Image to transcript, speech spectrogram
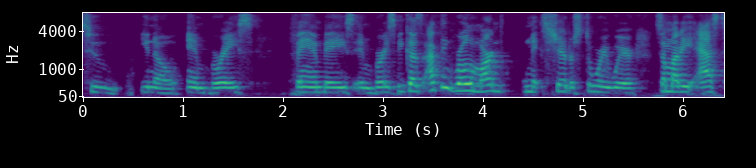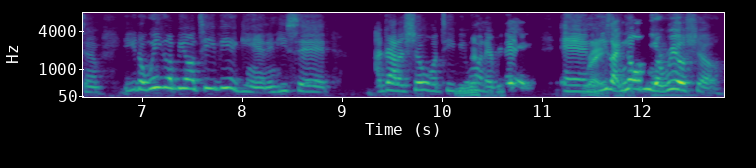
to, you know, embrace fan base, embrace? Because I think Roland Martin shared a story where somebody asked him, you know, when you gonna be on TV again? And he said, I got a show on TV One every day. And right. he's like, no, I mean a real show.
